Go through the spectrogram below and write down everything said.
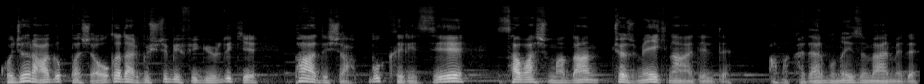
Koca Ragıp Paşa o kadar güçlü bir figürdü ki padişah bu krizi savaşmadan çözmeye ikna edildi. Ama kader buna izin vermedi.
